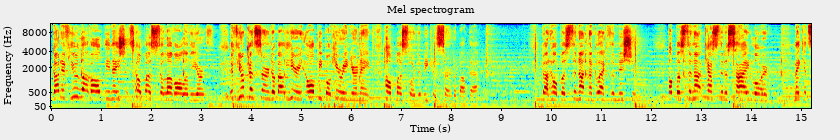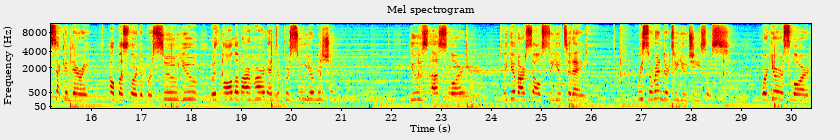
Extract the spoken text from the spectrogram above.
God, if you love all the nations, help us to love all of the earth. If you're concerned about hearing all people hearing your name, help us, Lord, to be concerned about that. God, help us to not neglect the mission. Help us to not cast it aside, Lord. Make it secondary. Help us, Lord, to pursue you with all of our heart and to pursue your mission. Use us, Lord. We give ourselves to you today. We surrender to you, Jesus. We're yours, Lord.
